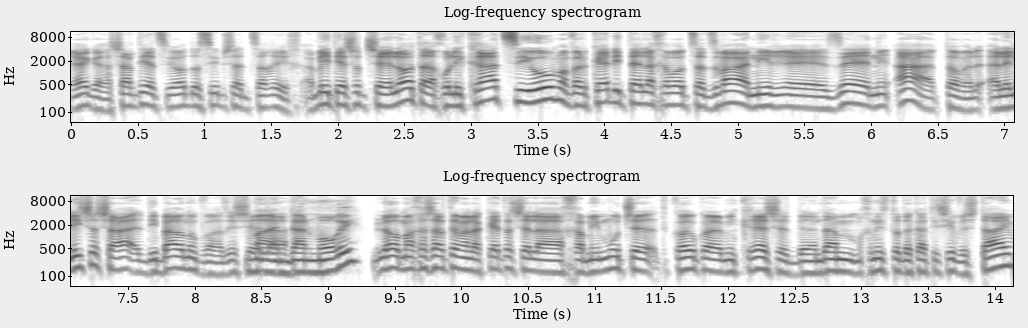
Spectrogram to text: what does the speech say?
רגע, רשמתי לעצמי עוד נושאים שאני צריך. עמית, יש עוד שאלות? אנחנו לקראת סיום, אבל כן ניתן לכם עוד קצת זמן. ניר, אה, זה, ניר... אה, טוב, על על אלישע שאל, דיברנו כבר, אז יש שאלה. מה, עם דן מורי? לא, מה חשבתם על הקטע של החמימות, ש... קודם כל המקרה שבן אדם מכניס אותו דקה 92,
